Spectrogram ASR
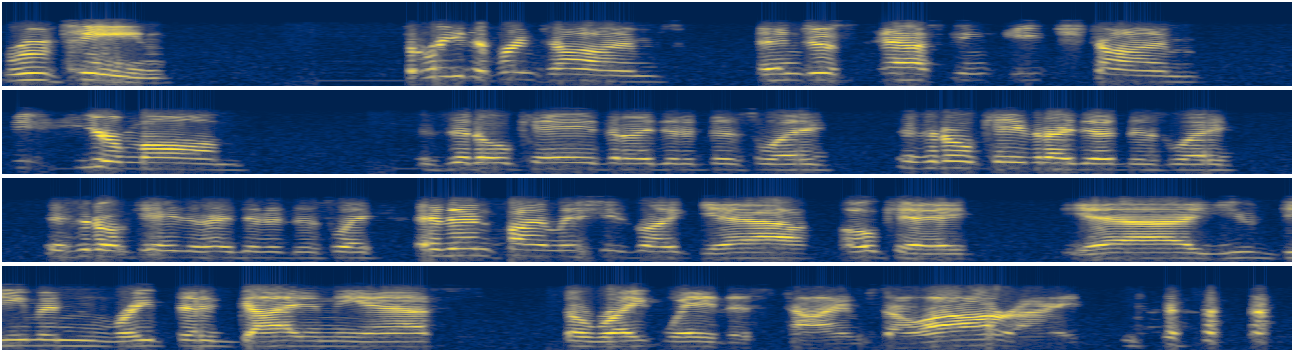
routine three different times and just asking each time your mom, is it okay that I did it this way? Is it okay that I did it this way? Is it okay that I did it this way? And then finally she's like, yeah, okay. Yeah, you demon raped a guy in the ass the right way this time. So, all right.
